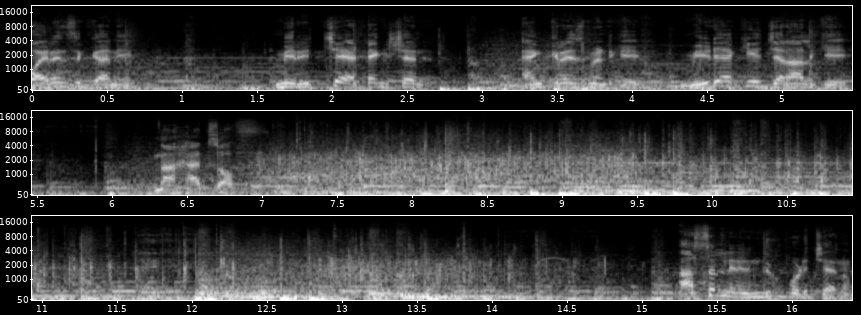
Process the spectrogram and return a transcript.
వైలెన్స్కి కానీ మీరు ఇచ్చే అటెన్షన్ ఎంకరేజ్మెంట్కి మీడియాకి జనాలకి నా హ్యాట్స్ ఆఫ్ అసలు నేను ఎందుకు పొడిచాను?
